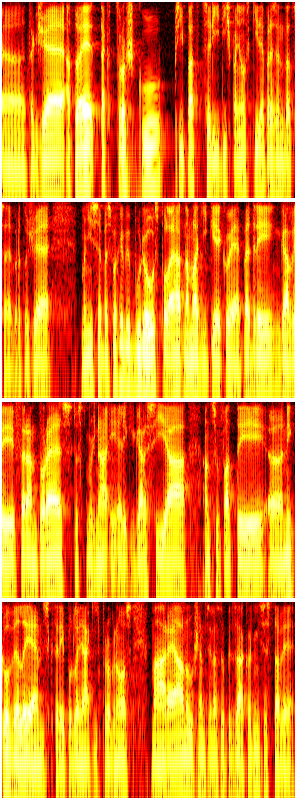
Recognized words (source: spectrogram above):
Uh, takže, a to je tak trošku případ celý té španělské reprezentace, protože oni se bez pochyby budou spoléhat na mladíky, jako je Pedri, Gavi, Ferran Torres, dost možná i Eric Garcia, Ansu Fati, uh, Nico Williams, který podle nějakých prognóz má reálnou šanci nastoupit v základní sestavě.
